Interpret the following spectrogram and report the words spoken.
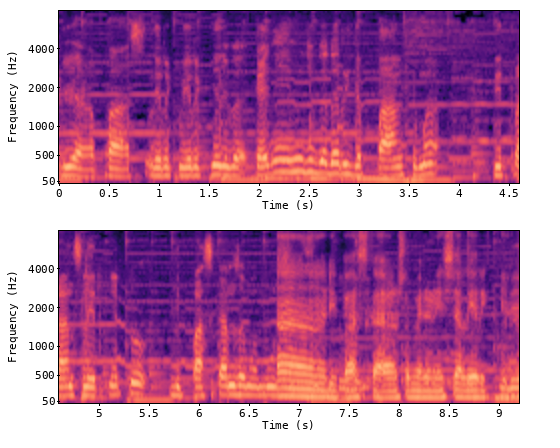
Iya pas. Lirik-liriknya juga kayaknya ini juga dari Jepang cuma ditranslate-nya tuh dipaskan sama musik ah gitu. dipaskan sama Indonesia liriknya. Jadi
